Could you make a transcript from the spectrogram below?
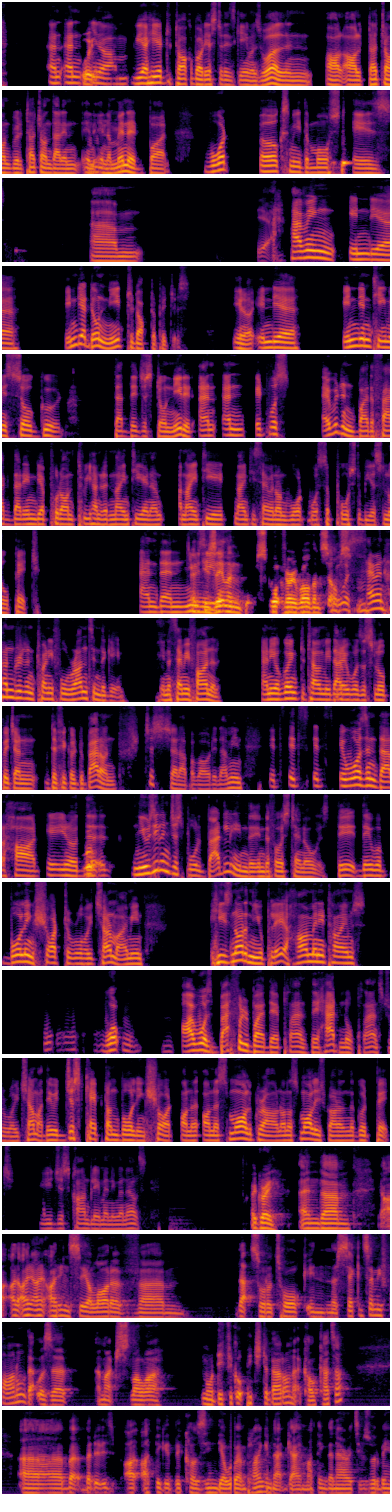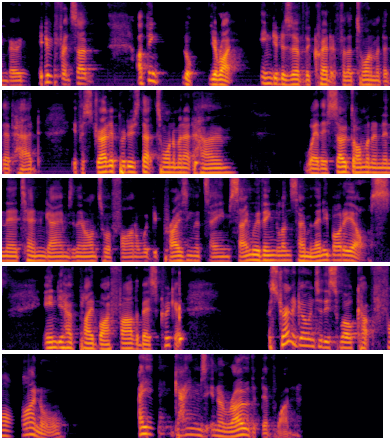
And and Wait. you know um, we are here to talk about yesterday's game as well, and I'll I'll touch on we'll touch on that in in, in a mm. minute. But what irks me the most is um yeah, having India India don't need to doctor pitches. You know, India Indian team is so good that they just don't need it. And and it was evident by the fact that India put on 390 and a 98, 97 on what was supposed to be a slow pitch. And then New, and Zealand, New Zealand, scored very well themselves. It was 724 runs in the game in a semi-final and you're going to tell me that it was a slow pitch and difficult to bat on just shut up about it i mean it's it's it's it wasn't that hard it, you know the well, new zealand just bowled badly in the in the first 10 overs they they were bowling short to rohit sharma i mean he's not a new player how many times what I was baffled by their plans. They had no plans to Rohit Sharma. They were just kept on bowling short on a on a small ground, on a smallish ground, on a good pitch. You just can't blame anyone else. Agree and um, I, I, I didn't see a lot of um, that sort of talk in the second semi final. That was a, a much slower, more difficult pitch to bat on at Kolkata. Uh, but but it is I, I, think it because India weren't playing in that game. I think the narratives would have been very different. So I think look, you're right. India deserve the credit for the tournament that they've had. If Australia produced that tournament at home, where they're so dominant in their 10 games and they're onto a final, we'd be praising the team. Same with England, same with anybody else. India have played by far the best cricket. Australia go into this World Cup final eight games in a row that they've won.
